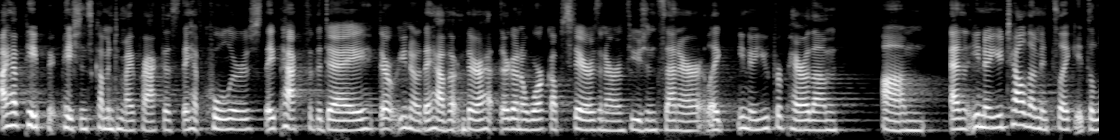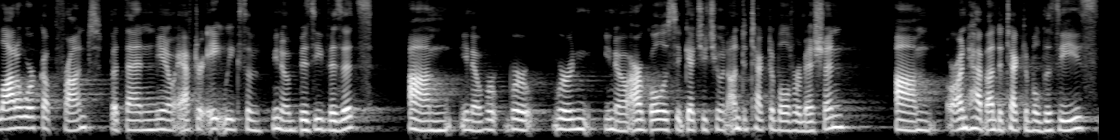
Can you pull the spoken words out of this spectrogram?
I have pa- patients come into my practice. They have coolers. They pack for the day. They're, you know, they have, they're, they're going to work upstairs in our infusion center. Like, you know, you prepare them. Um, and, you know, you tell them it's like, it's a lot of work up front, but then, you know, after eight weeks of, you know, busy visits, um, you know, we're, we're, we're, you know, our goal is to get you to an undetectable remission, um, or have undetectable disease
